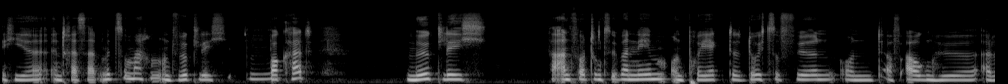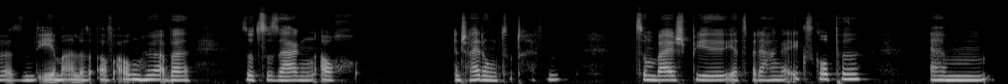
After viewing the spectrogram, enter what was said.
hier Interesse hat mitzumachen und wirklich mhm. Bock hat, möglich Verantwortung zu übernehmen und Projekte durchzuführen und auf Augenhöhe, also sind eh immer alles auf Augenhöhe, aber sozusagen auch Entscheidungen zu treffen. Zum Beispiel jetzt bei der Hangar X-Gruppe ähm,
